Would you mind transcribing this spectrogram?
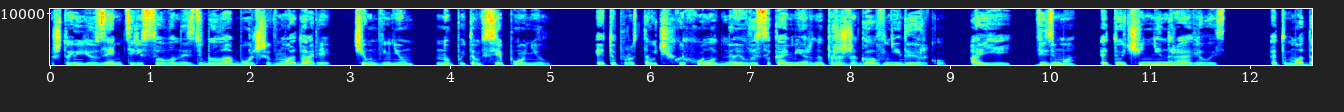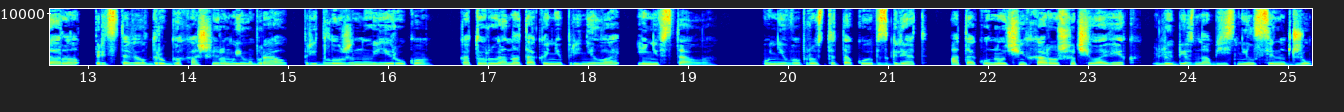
что ее заинтересованность была больше в Мадаре, чем в нем, но потом все понял, это просто очень холодно и высокомерно прожигал в ней дырку, а ей, видимо, это очень не нравилось. Это Мадара представил друга Хаширом и убрал предложенную ей руку, которую она так и не приняла и не встала. У него просто такой взгляд, а так он очень хороший человек, любезно объяснил Синджу,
